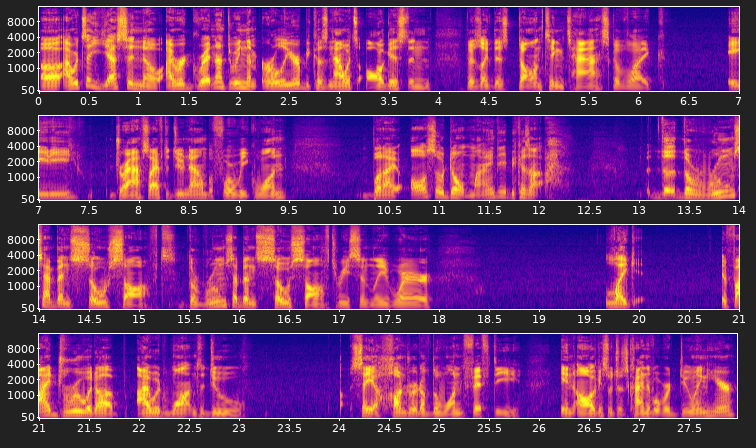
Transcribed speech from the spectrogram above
Uh, I would say yes and no. I regret not doing them earlier because now it's August and there's like this daunting task of like 80 drafts I have to do now before week one. But I also don't mind it because I, the the rooms have been so soft. The rooms have been so soft recently where like if I drew it up, I would want to do say 100 of the 150 in August, which is kind of what we're doing here.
